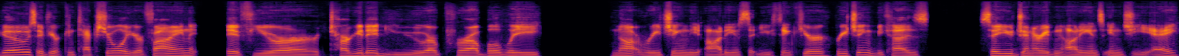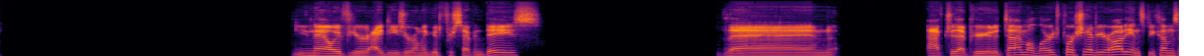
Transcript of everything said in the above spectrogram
goes, if you're contextual, you're fine. If you're targeted, you are probably not reaching the audience that you think you're reaching because say you generate an audience in GA. You now, if your IDs are only good for seven days, then after that period of time, a large portion of your audience becomes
